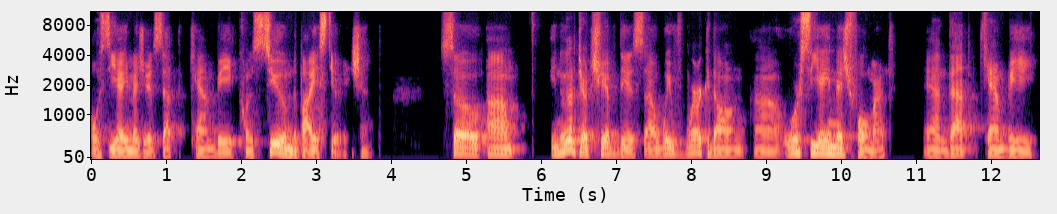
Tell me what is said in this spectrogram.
OCI images that can be consumed by Istio agent. So um, in order to achieve this, uh, we've worked on uh, OCI image format, and that can be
